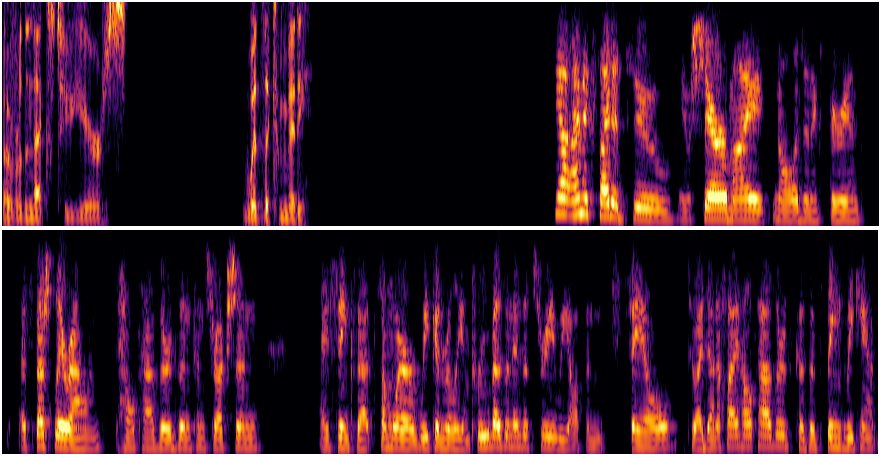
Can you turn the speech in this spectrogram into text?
over the next two years with the committee yeah, I'm excited to you know share my knowledge and experience, especially around health hazards in construction. I think that somewhere we can really improve as an industry. We often fail to identify health hazards because it's things we can't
